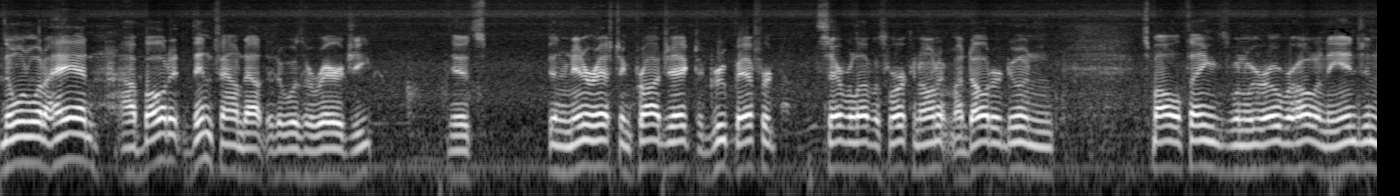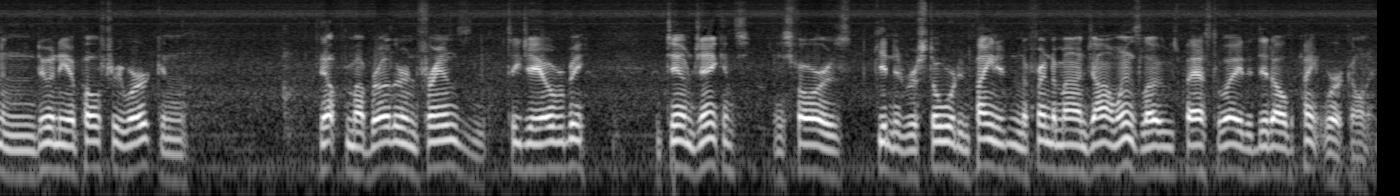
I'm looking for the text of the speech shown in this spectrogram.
knowing what I had, I bought it, then found out that it was a rare Jeep. It's been an interesting project, a group effort, several of us working on it. My daughter doing small things when we were overhauling the engine and doing the upholstery work and help from my brother and friends and TJ Overby and Tim Jenkins as far as getting it restored and painted. And a friend of mine John Winslow who's passed away that did all the paint work on it.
